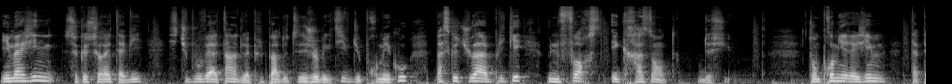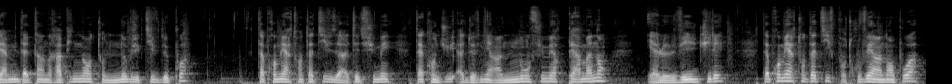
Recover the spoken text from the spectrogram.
Imagine ce que serait ta vie si tu pouvais atteindre la plupart de tes objectifs du premier coup parce que tu as appliqué une force écrasante dessus. Ton premier régime t'a permis d'atteindre rapidement ton objectif de poids. Ta première tentative d'arrêter de fumer t'a conduit à devenir un non-fumeur permanent et à le véhiculer. Ta première tentative pour trouver un emploi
